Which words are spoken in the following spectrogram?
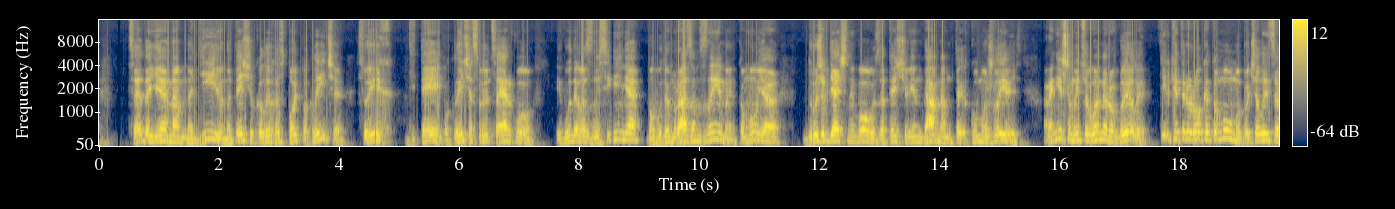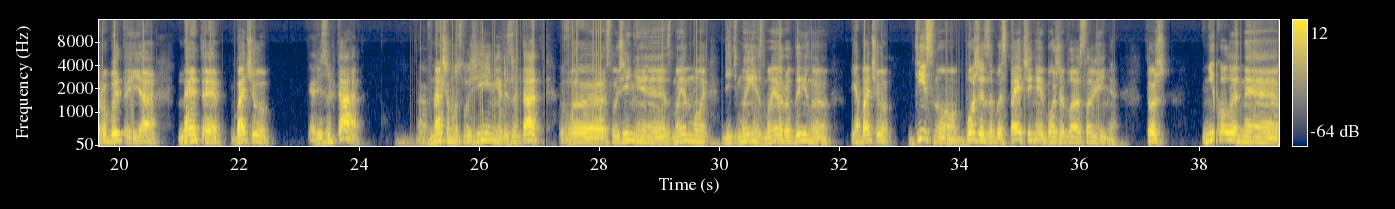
це дає нам надію на те, що коли Господь покличе своїх дітей, покличе свою церкву і буде Вознесіння, ми будемо разом з ними. Тому я дуже вдячний Богу за те, що Він дав нам таку можливість. Раніше ми цього не робили. Тільки три роки тому ми почали це робити, і я, знаєте, бачу результат в нашому служінні, результат в е, служінні з моїми дітьми, з моєю родиною. Я бачу дійсно Боже забезпечення і Боже благословіння. Тож ніколи не,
